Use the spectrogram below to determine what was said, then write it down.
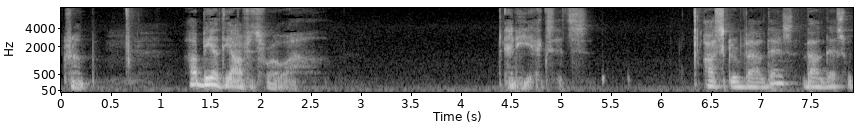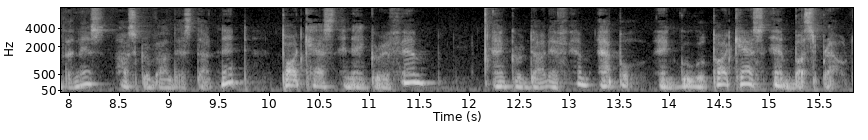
Trump, I'll be at the office for a while. And he exits. Oscar Valdez, Valdez with an S, oscarvaldez.net, podcast and Anchor FM, Anchor.fm, Apple and Google Podcasts, and Buzzsprout.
